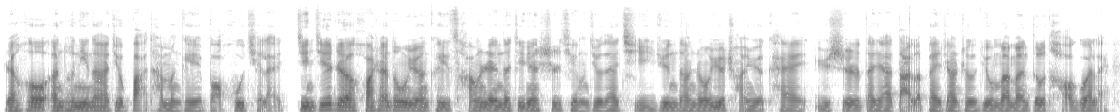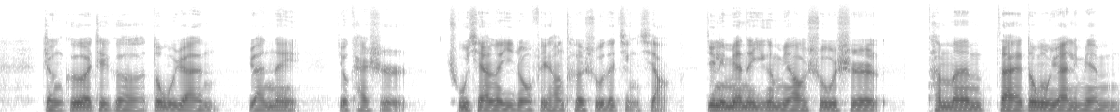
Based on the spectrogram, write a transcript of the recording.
然后安托尼娜就把他们给保护起来。紧接着，华沙动物园可以藏人的这件事情，就在起义军当中越传越开，于是大家打了败仗之后，就慢慢都逃过来，整个这个动物园园内就开始出现了一种非常特殊的景象。这里面的一个描述是。他们在动物园里面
